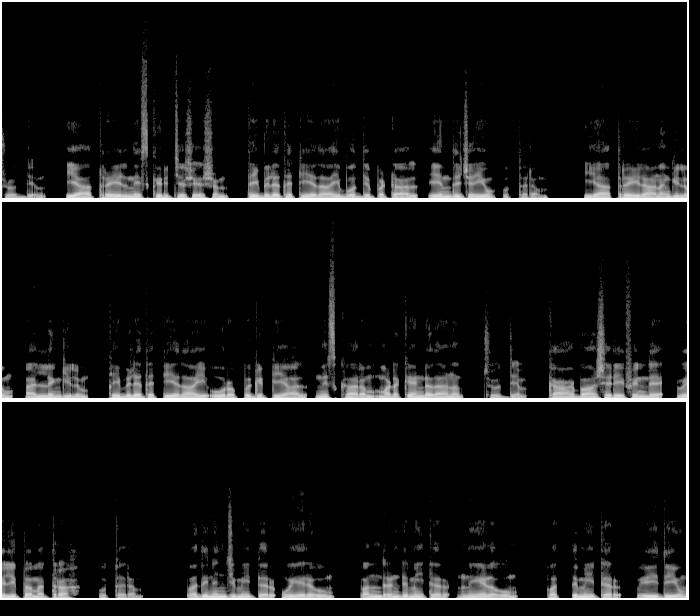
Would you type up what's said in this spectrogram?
ചോദ്യം. യാത്രയിൽ നിസ്കരിച്ച ശേഷം തിബില തെറ്റിയതായി ബോധ്യപ്പെട്ടാൽ എന്തു ചെയ്യും? ഉത്തരം. യാത്രയിലാണെങ്കിലും അല്ലെങ്കിലും തിബില തെറ്റിയതായി ഉറപ്പ് കിട്ടിയാൽ നിസ്കാരം മടക്കേണ്ടതാണ്. ചോദ്യം. കാബ ഷെരീഫിന്റെ വലിപ്പമെത്ര? ഉത്തരം. പതിനഞ്ച് മീറ്റർ ഉയരവും പന്ത്രണ്ട് മീറ്റർ നീളവും പത്ത് മീറ്റർ വീതിയും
